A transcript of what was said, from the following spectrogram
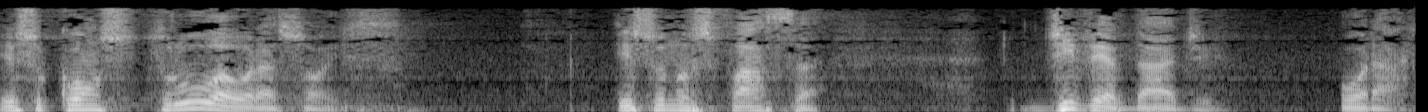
Isso construa orações. Isso nos faça de verdade orar.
